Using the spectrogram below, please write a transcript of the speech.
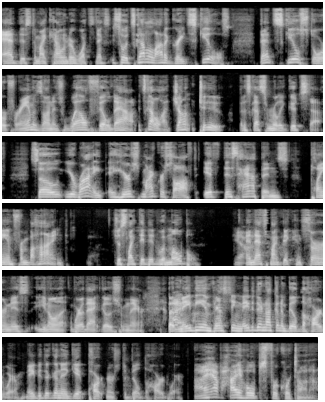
add this to my calendar, what's next. So it's got a lot of great skills. That skill store for Amazon is well filled out. It's got a lot of junk too, but it's got some really good stuff. So you're right. Here's Microsoft. If this happens, playing from behind, just like they did with mobile yeah. and that's my big concern is you know where that goes from there but I- maybe investing maybe they're not going to build the hardware maybe they're going to get partners to build the hardware I have high hopes for Cortana.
